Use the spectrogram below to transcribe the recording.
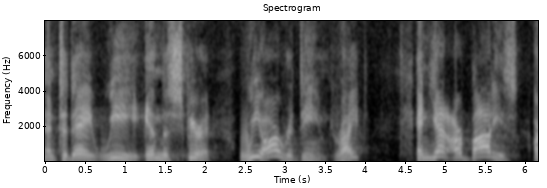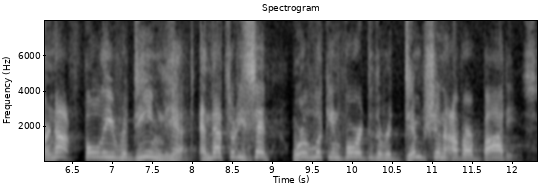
And today, we in the Spirit, we are redeemed, right? And yet, our bodies are not fully redeemed yet. And that's what he said. We're looking forward to the redemption of our bodies,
